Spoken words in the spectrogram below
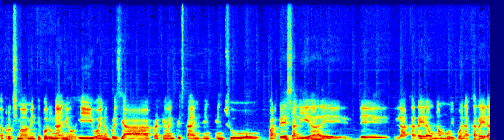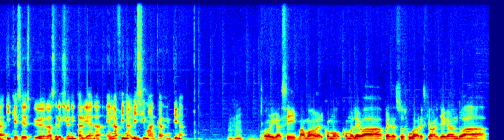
aproximadamente por un año, y bueno, pues ya prácticamente está en, su parte de salida de, de la carrera, una muy buena carrera, y que se despidió de la selección italiana en la finalísima ante Argentina. Oiga, sí, vamos a ver cómo, cómo le va pues, a estos jugadores que van llegando a,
